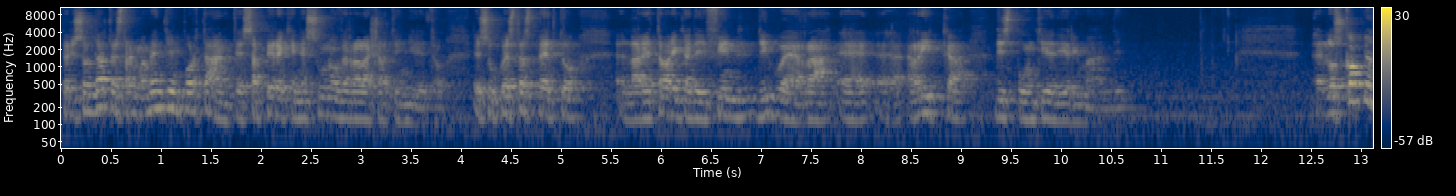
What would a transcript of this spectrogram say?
Per il soldato è estremamente importante sapere che nessuno verrà lasciato indietro e su questo aspetto eh, la retorica dei film di guerra è eh, ricca di spunti e di rimandi. Eh, lo scoppio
